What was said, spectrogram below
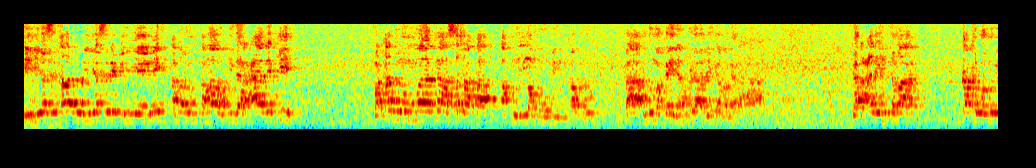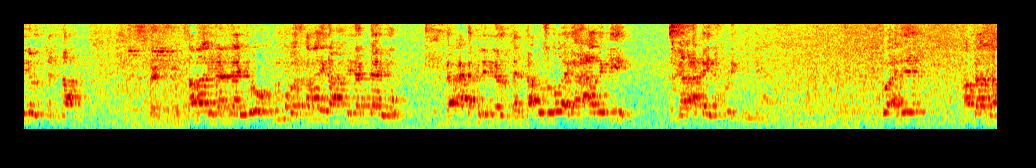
إن يسرق قالوا إن يسرق يمه أمر أماه كذا عابك فقد ما كا سرق أقول له من قبل كأخذ ما كاين أبدا عليك ما قرع قرع عليه تما ككرو نو ينو تنتان أما إن الدايرو نمو بس أما إن إن الدايرو. قرعك كل من التنتان وسوى قرعك قرعك إن أبدا وعدي عتادة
